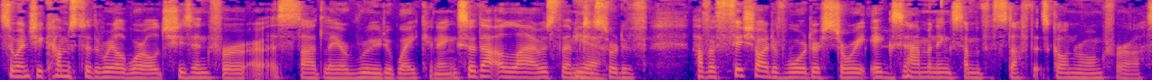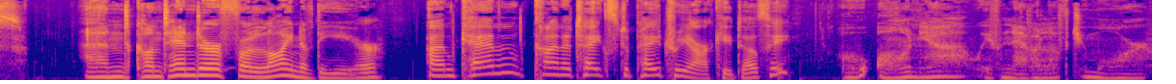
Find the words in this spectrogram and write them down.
So when she comes to the real world, she's in for a, sadly a rude awakening. So that allows them yeah. to sort of have a fish out of water story, examining some of the stuff that's gone wrong for us and contender for Line of the Year. And Ken kind of takes to patriarchy, does he? Oh, Áine, we've never loved you more.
